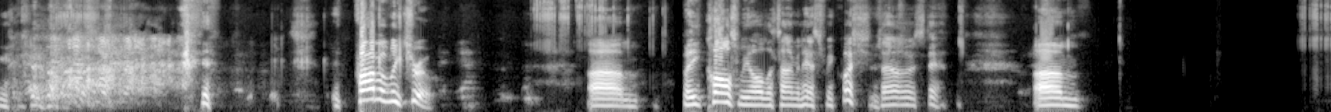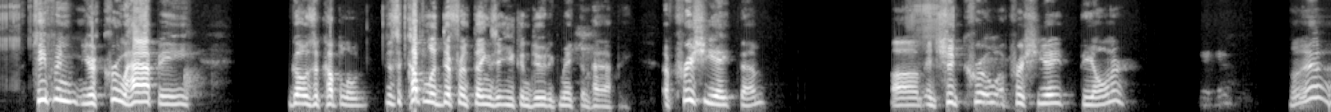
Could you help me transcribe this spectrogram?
It's probably true. Um, but he calls me all the time and asks me questions. I don't understand. Um, keeping your crew happy goes a couple of there's a couple of different things that you can do to make them happy. Appreciate them. Um, and should crew appreciate the owner? Well, yeah,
